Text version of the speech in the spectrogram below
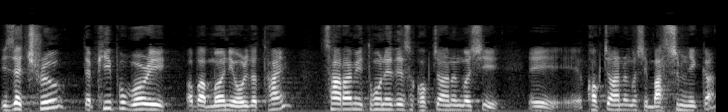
Is that true that people worry about money all the time? 사람이 돈에 대해서 걱정하는 것이 에, 걱정하는 것이 맞습니까?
